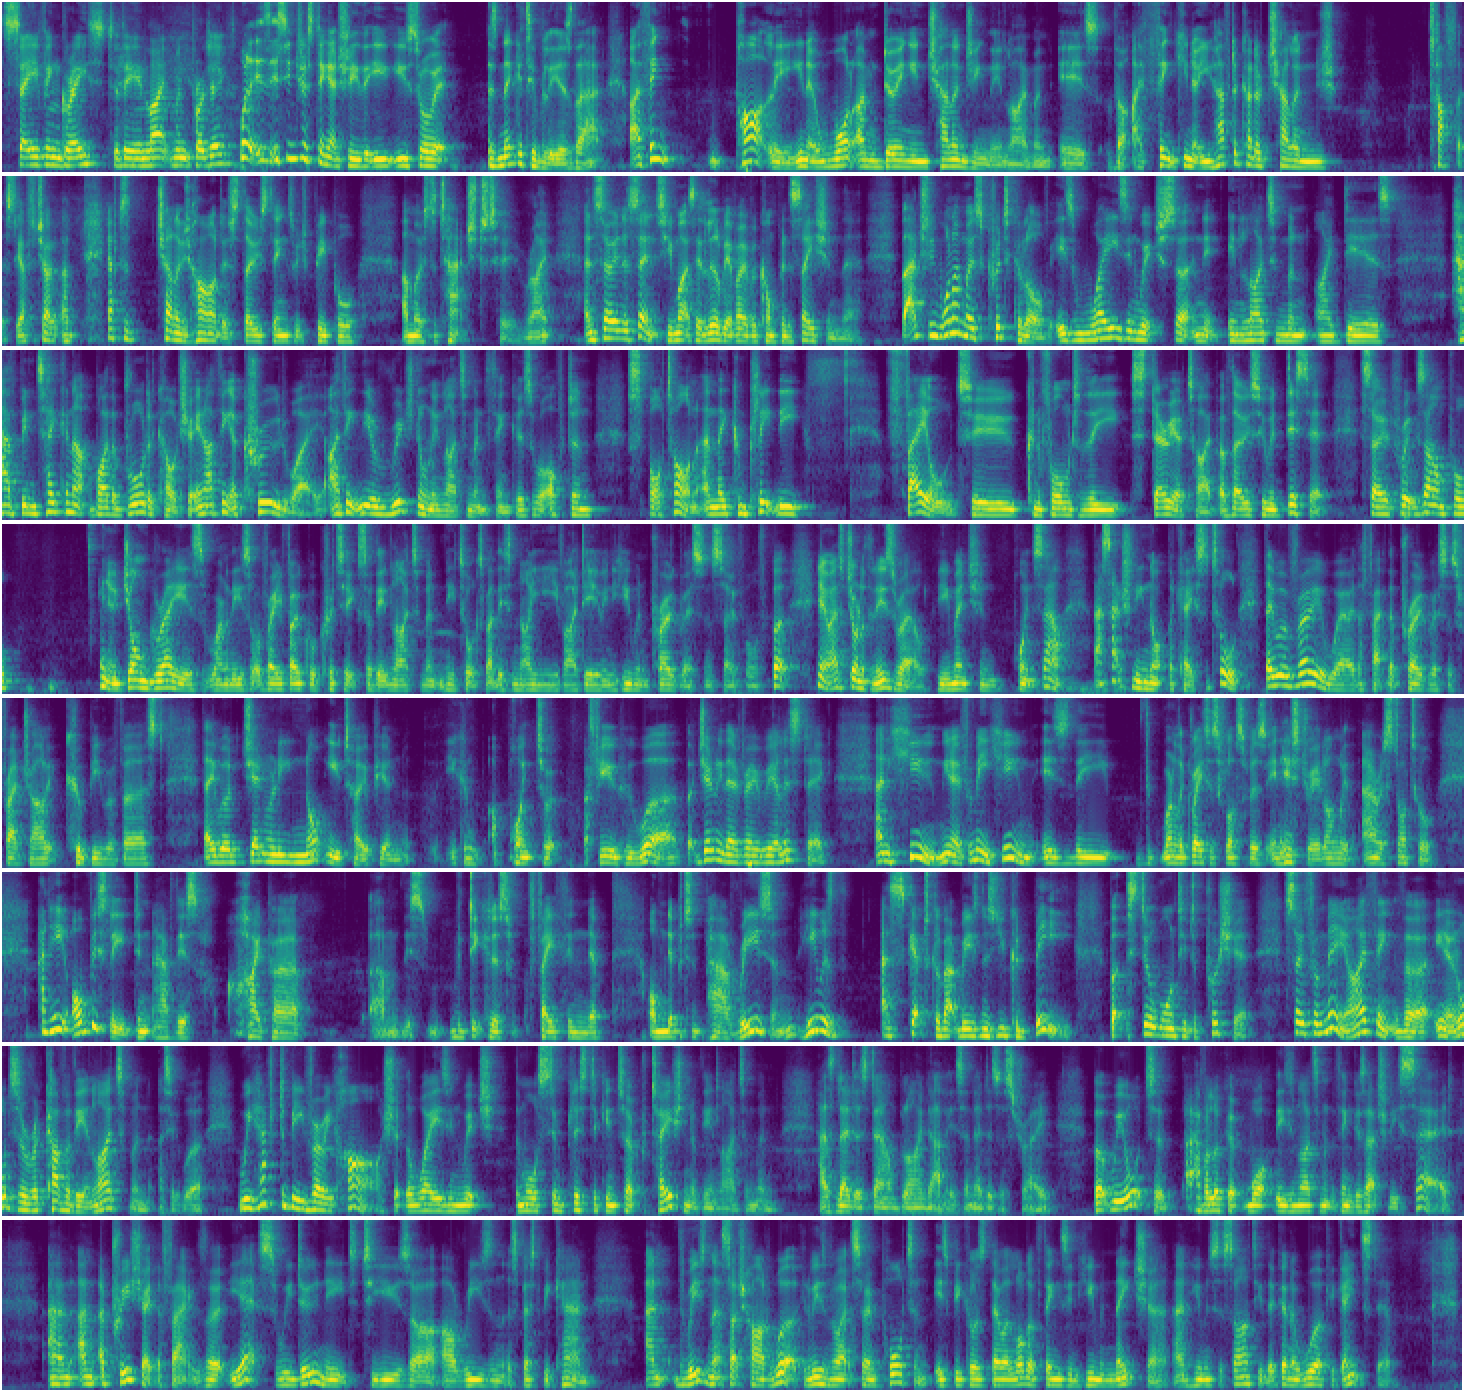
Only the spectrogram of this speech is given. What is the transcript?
saving grace to the Enlightenment project? Well, it's, it's interesting actually that you, you saw it as negatively as that. I think partly, you know, what I'm doing in challenging the Enlightenment is that I think, you know, you have to kind of challenge toughest. You have to uh, you have to challenge hardest those things which people are most attached to, right? And so, in a sense, you might say a little bit of overcompensation there. But actually, what I'm most critical of is ways in which certain Enlightenment ideas have been taken up by the broader culture in, I think, a crude way. I think the original Enlightenment thinkers were often spot on and they completely failed to conform to the stereotype of those who would diss it. So, for example, you know, John Gray is one of these sort of very vocal critics of the Enlightenment, and he talks about this naive idea in human progress and so forth. But, you know, as Jonathan Israel, who you mentioned, points out, that's actually not the case at all. They were very aware of the fact that progress was fragile, it could be reversed. They were generally not utopian. You can point to a few who were, but generally they're very realistic. And Hume, you know, for me, Hume is the, the one of the greatest philosophers in history, along with Aristotle. And he obviously didn't have this hyper, um, this ridiculous faith in the omnipotent power of reason. He was as skeptical about reason as you could be, but still wanted to push it. So for me, I think that, you know, in order to recover the Enlightenment, as it were, we have to be very harsh at the ways in which the more simplistic interpretation of the Enlightenment has led us down blind alleys and led us astray. But we ought to have a look at what these Enlightenment thinkers actually said and, and appreciate the fact that, yes, we do need to use our, our reason as best we can. And the reason that's such hard work and the reason why it's so important is because there are a lot of things in human nature and human society that are going to work against it.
